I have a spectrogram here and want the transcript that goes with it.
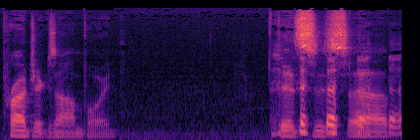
Project Zomboid. This is uh,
